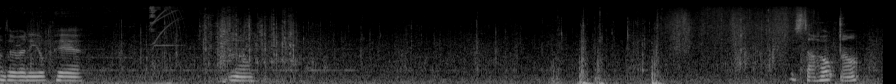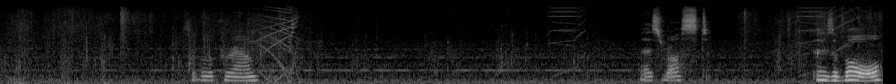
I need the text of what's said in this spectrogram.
Are there any up here? No. At least I hope not. Let's have a look around. There's Rost. There's a boar.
